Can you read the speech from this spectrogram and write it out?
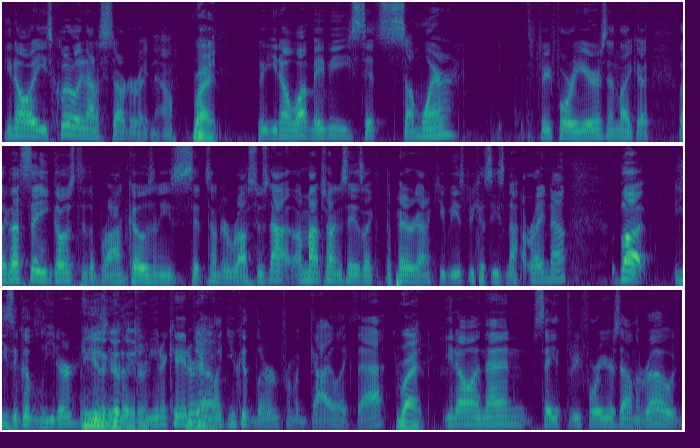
You know, he's clearly not a starter right now. right. But you know what? Maybe he sits somewhere three, four years, and like a like let's say he goes to the Broncos and he sits under Russ, who's not. I'm not trying to say he's like the paragon of QBs because he's not right now, but he's a good leader. He's a good leader. communicator, Yeah. and like you could learn from a guy like that. Right. You know, and then say three, four years down the road,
